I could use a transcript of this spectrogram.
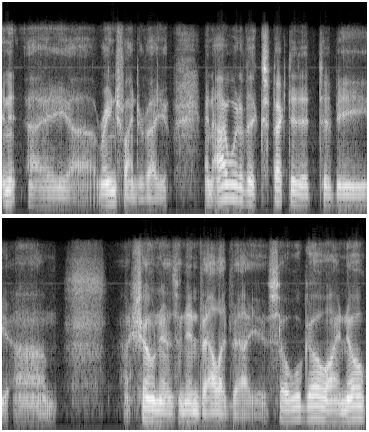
a, a uh, rangefinder value and I would have expected it to be um, shown as an invalid value. So we'll go, I know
